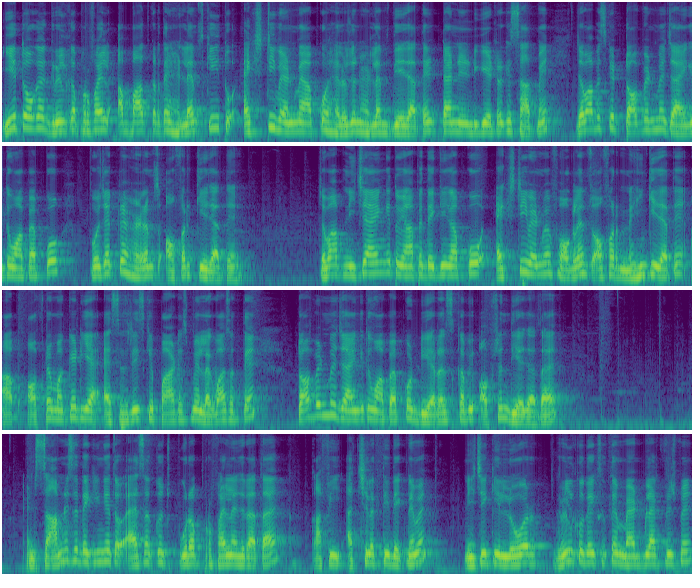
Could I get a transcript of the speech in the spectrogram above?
ये तो होगा ग्रिल का प्रोफ़ाइल अब बात करते हैं हेडलैम्प्स की। तो एक्सटी वेंट में आपको हेलोजन हेडलैम्प्स दिए जाते हैं टर्न इंडिकेटर के साथ में। जब आप इसके टॉप वेंट में जाएँगे तो वहाँ पे आपको प्रोजेक्टर हेडलैम्प्स ऑफ़र किए जाते हैं। जब आप नीचे आएँगे तो यहाँ पे देखेंगे आपको एक्सटी वेंट में फॉगलैम्प्स ऑफ़र नहीं किए जाते हैं। आप आफ्टर मार्केट या एसेसरीज के पार्ट इसमें लगवा सकते हैं। टॉप वेंट में जाएँगे तो वहाँ पे आपको डी का भी ऑप्शन दिया जाता है। एंड सामने से देखेंगे तो ऐसा कुछ पूरा प्रोफ़ाइल नज़र आता है, काफ़ी अच्छी लगती है देखने में। नीचे की लोअर ग्रिल को देख सकते हैं मैट ब्लैक फिनिश में।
